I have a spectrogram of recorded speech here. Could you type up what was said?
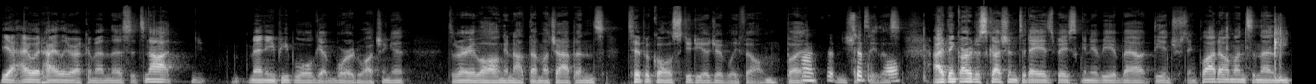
yeah, I would highly recommend this. It's not many people will get bored watching it. It's very long and not that much happens. Typical Studio Ghibli film, but Uh, ty- you should see this. I think our discussion today is basically going to be about the interesting plot elements, and then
